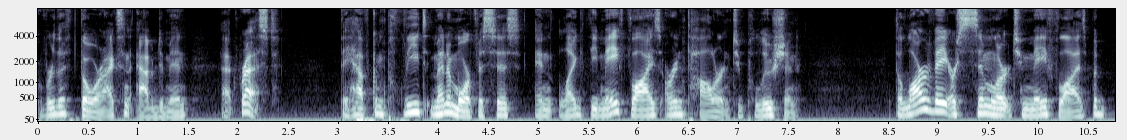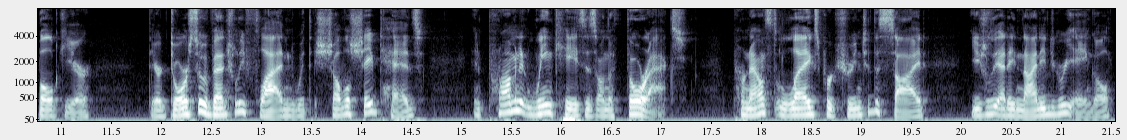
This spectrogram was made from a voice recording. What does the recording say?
over the thorax and abdomen at rest. They have complete metamorphosis and, like the mayflies, are intolerant to pollution. The larvae are similar to mayflies but bulkier. They are dorso-ventrally flattened with shovel shaped heads and prominent wing cases on the thorax, pronounced legs protruding to the side, usually at a 90 degree angle,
